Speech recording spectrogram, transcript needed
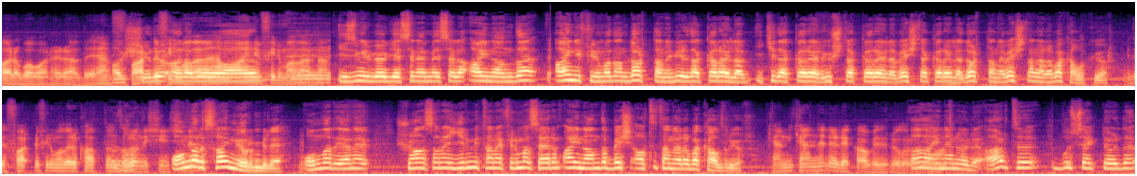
araba var herhalde. Hem farklı Aşırı firmalardan araba hem var. aynı firmalardan. Ee, İzmir bölgesine mesela aynı anda aynı firmadan 4 tane 1 dakika arayla, 2 dakika arayla, 3 dakika arayla, 5 dakika arayla 4 tane 5 tane araba kalkıyor. Bir de farklı firmalara kattığın zaman işin içine. Onları saymıyorum bile. Onlar yani şu an sana 20 tane firma sayarım aynı anda 5-6 tane araba kaldırıyor. kendi kendilerine rekabet ediyorlar o zaman. Aynen öyle. Artı bu sektörde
